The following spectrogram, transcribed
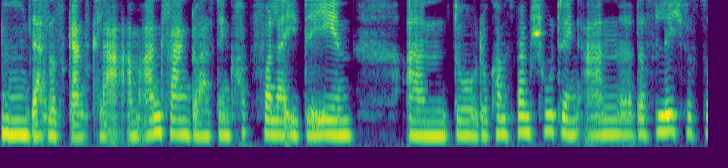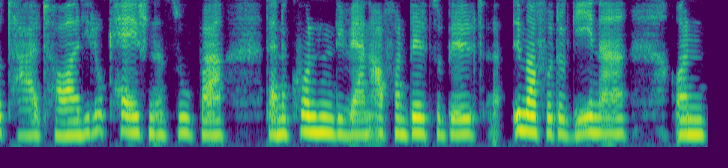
Das ist ganz klar. Am Anfang, du hast den Kopf voller Ideen ähm, du, du kommst beim Shooting an, das Licht ist total toll, die Location ist super, deine Kunden, die werden auch von Bild zu Bild äh, immer fotogener. Und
